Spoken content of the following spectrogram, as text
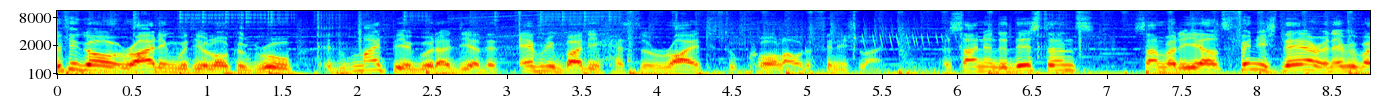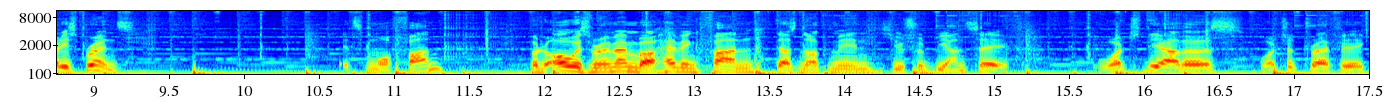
if you go riding with your local group, it might be a good idea that everybody has the right to call out a finish line. A sign in the distance, somebody else finish there and everybody sprints. It's more fun, but always remember, having fun does not mean you should be unsafe. Watch the others, watch the traffic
